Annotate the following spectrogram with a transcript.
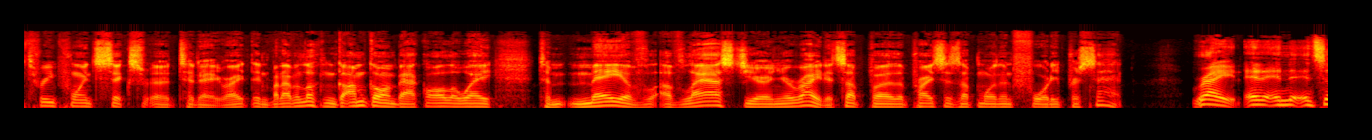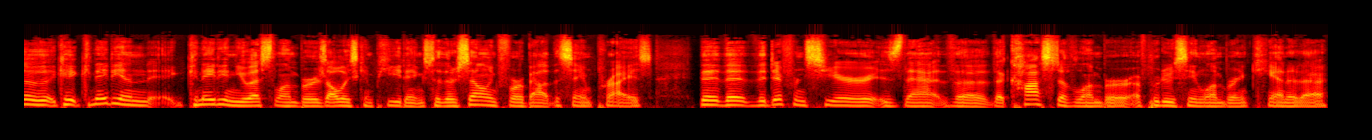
three point six uh, today, right? And but I'm looking, I'm going back all the way to May of of last year, and you're right, it's up. Uh, the price is up more than forty percent. Right, and and, and so Canadian Canadian U.S. lumber is always competing, so they're selling for about the same price. the the The difference here is that the the cost of lumber of producing lumber in Canada,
